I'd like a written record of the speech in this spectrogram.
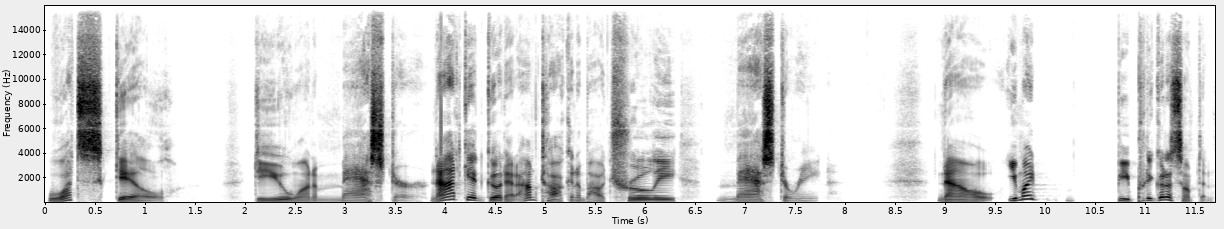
What skill do you want to master? Not get good at. I'm talking about truly mastering. Now, you might be pretty good at something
